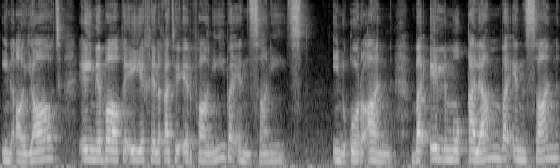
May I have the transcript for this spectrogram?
این آیات عین واقعه خلقت عرفانی و انسانی است. این قرآن و علم و قلم و انسان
